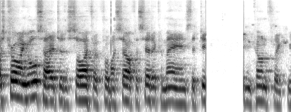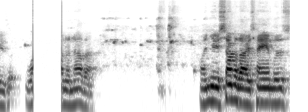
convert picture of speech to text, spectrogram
was trying also to decipher for myself a set of commands that didn't conflict with one another. I knew some of those handlers.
